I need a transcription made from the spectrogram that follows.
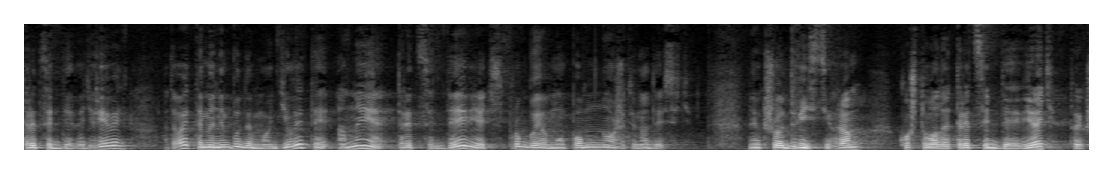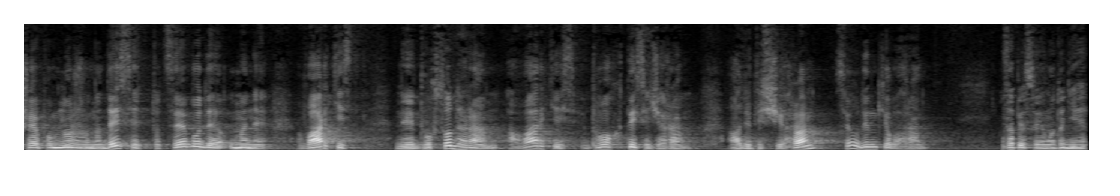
39 гривень. А давайте ми не будемо ділити, а ми 39 спробуємо помножити на 10. Ну, якщо 200 грам коштували 39, то якщо я помножу на 10, то це буде у мене вартість не 200 грам, а вартість 2000 грам. А 2000 грам це 1 кілограм. Записуємо тоді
